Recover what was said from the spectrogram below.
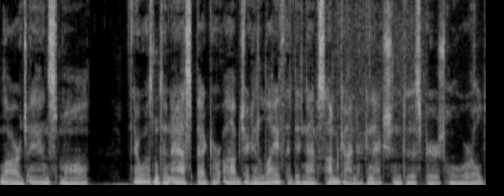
large and small, there wasn't an aspect or object in life that didn't have some kind of connection to the spiritual world.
